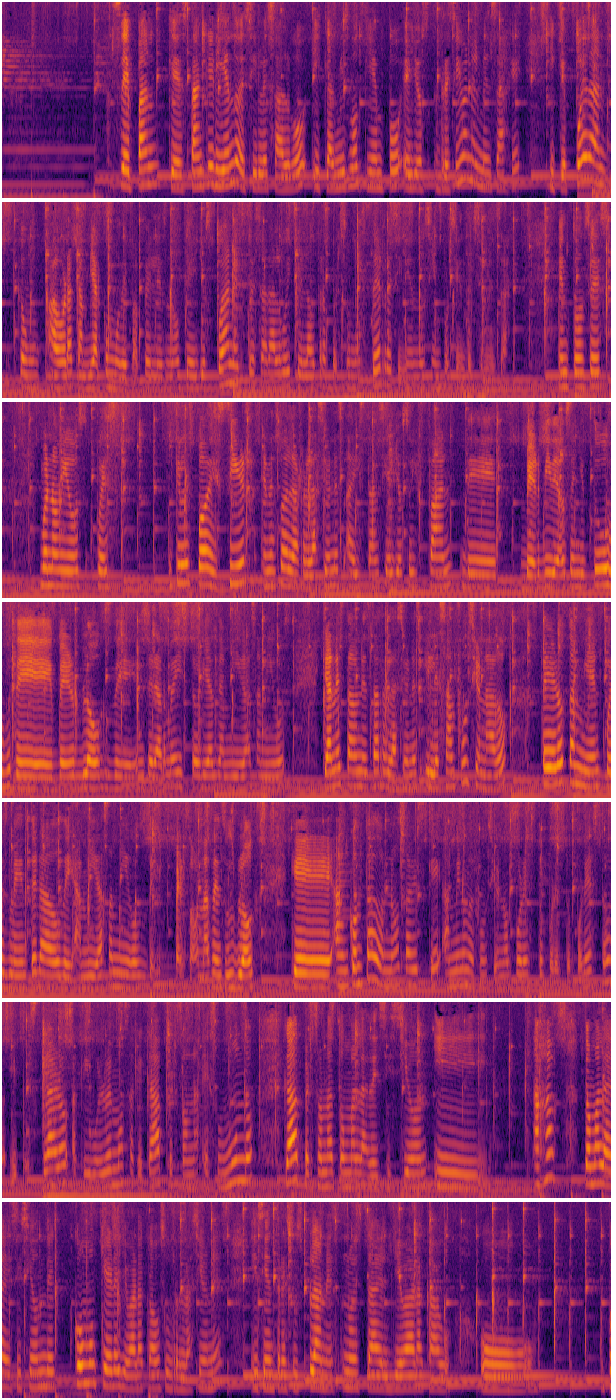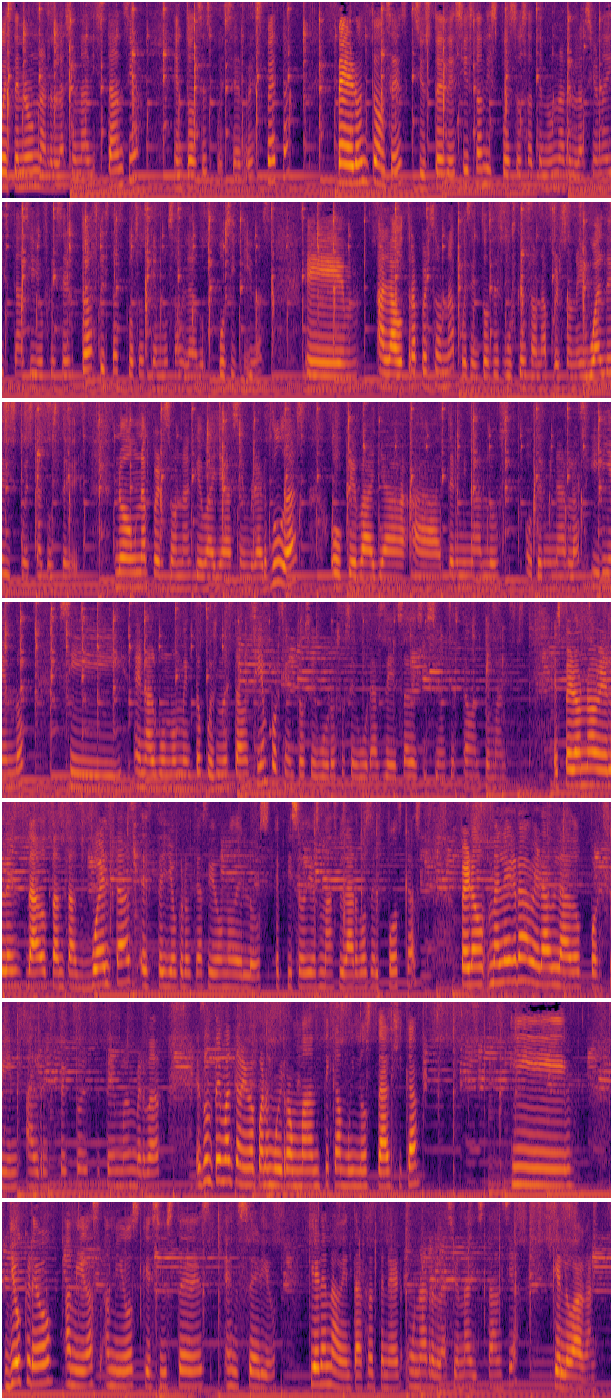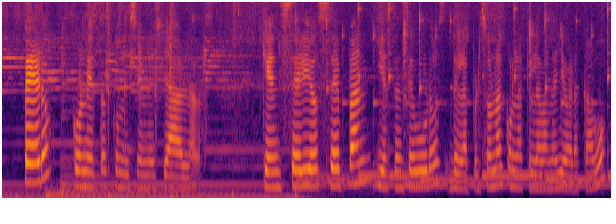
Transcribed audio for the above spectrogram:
sepan que están queriendo decirles algo y que al mismo tiempo ellos reciban el mensaje y que puedan ahora cambiar como de papeles, ¿no? Que ellos puedan expresar algo y que la otra persona esté recibiendo 100% ese mensaje. Entonces, bueno amigos, pues, ¿qué les puedo decir en esto de las relaciones a distancia? Yo soy fan de ver videos en YouTube, de ver blogs, de enterarme de historias de amigas, amigos que han estado en estas relaciones y les han funcionado, pero también pues me he enterado de amigas, amigos, de personas en sus blogs que han contado, ¿no? ¿Sabes qué? A mí no me funcionó por esto, por esto, por esto. Y pues claro, aquí volvemos a que cada persona es un mundo, cada persona toma la decisión y... Ajá, toma la decisión de cómo quiere llevar a cabo sus relaciones y si entre sus planes no está el llevar a cabo o pues tener una relación a distancia, entonces pues se respeta. Pero entonces, si ustedes sí están dispuestos a tener una relación a distancia y ofrecer todas estas cosas que hemos hablado, positivas, eh, a la otra persona, pues entonces búsquense a una persona igual de dispuesta que ustedes, no a una persona que vaya a sembrar dudas o que vaya a terminarlos o terminarlas hiriendo si en algún momento pues no estaban 100% seguros o seguras de esa decisión que estaban tomando. Espero no haberles dado tantas vueltas. Este yo creo que ha sido uno de los episodios más largos del podcast. Pero me alegra haber hablado por fin al respecto de este tema, en verdad. Es un tema que a mí me pone muy romántica, muy nostálgica. Y yo creo, amigas, amigos, que si ustedes en serio quieren aventarse a tener una relación a distancia, que lo hagan. Pero con estas condiciones ya habladas que en serio sepan y estén seguros de la persona con la que la van a llevar a cabo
